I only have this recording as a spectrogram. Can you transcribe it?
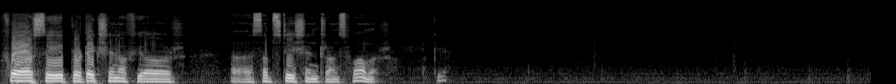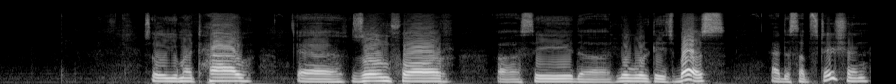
for say protection of your uh, substation transformer. Okay. So, you might have a zone for uh, say the low voltage bus at the substation.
